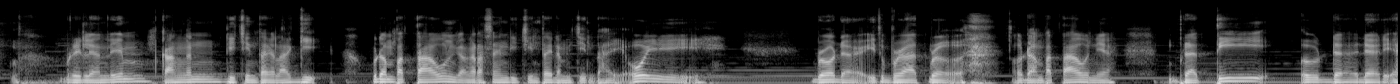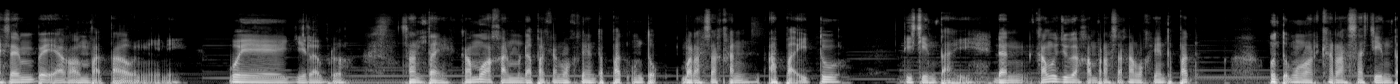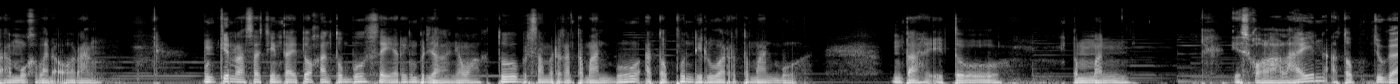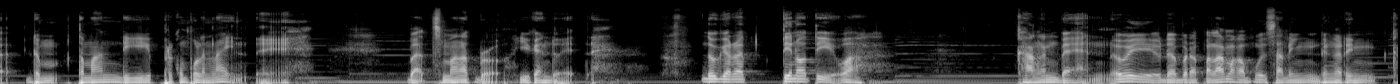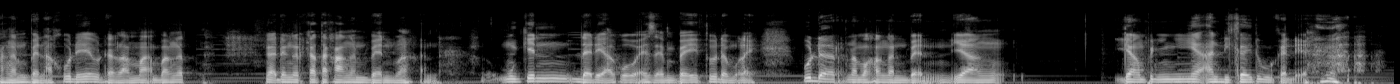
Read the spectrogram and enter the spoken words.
Brilliant Lim kangen dicintai lagi. Udah empat tahun gak ngerasain dicintai dan mencintai. Oi. Brother itu berat bro. Udah empat tahun ya. Berarti udah dari SMP ya kalau empat tahun ini. Weh gila bro Santai Kamu akan mendapatkan waktu yang tepat untuk merasakan apa itu dicintai dan kamu juga akan merasakan waktu yang tepat untuk mengeluarkan rasa cintamu kepada orang. Mungkin rasa cinta itu akan tumbuh seiring berjalannya waktu bersama dengan temanmu ataupun di luar temanmu. Entah itu teman di sekolah lain ataupun juga teman di perkumpulan lain. Eh. But semangat bro, you can do it. Dogaret Tinoti, wah kangen band. Wih, udah berapa lama kamu saling dengerin kangen band aku deh, udah lama banget nggak denger kata kangen band bahkan. Mungkin dari aku SMP itu udah mulai pudar nama kangen band yang yang penyanyinya Andika itu bukan ya.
